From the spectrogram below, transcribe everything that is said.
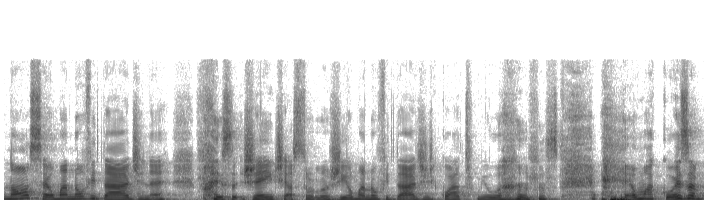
nossa, é uma novidade, né? Mas, gente, astrologia é uma novidade de 4 mil anos. É uma coisa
